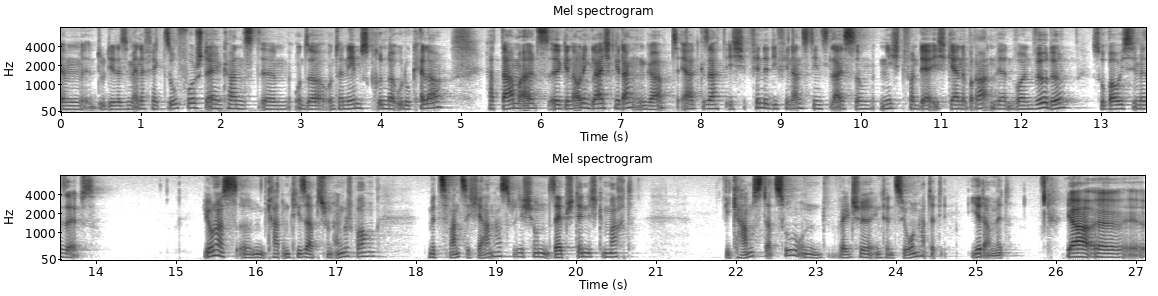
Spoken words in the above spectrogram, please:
ähm, du dir das im Endeffekt so vorstellen kannst, ähm, unser Unternehmensgründer Udo Keller hat damals äh, genau den gleichen Gedanken gehabt. Er hat gesagt, ich finde die Finanzdienstleistung nicht, von der ich gerne beraten werden wollen würde, so baue ich sie mir selbst. Jonas, ähm, gerade im Teaser habt ihr schon angesprochen, mit 20 Jahren hast du dich schon selbstständig gemacht. Wie kam es dazu und welche Intention hattet ihr damit? Ja, äh,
